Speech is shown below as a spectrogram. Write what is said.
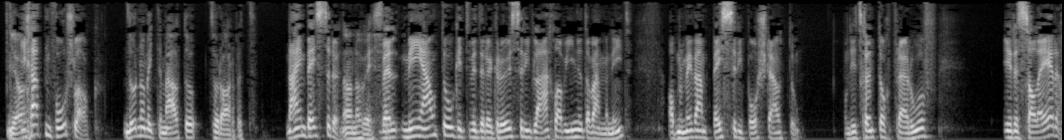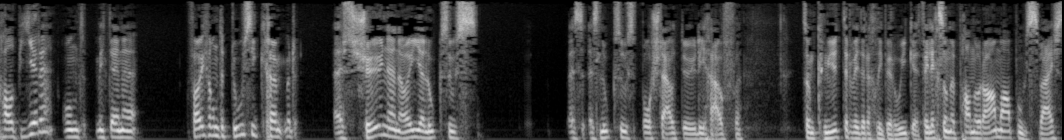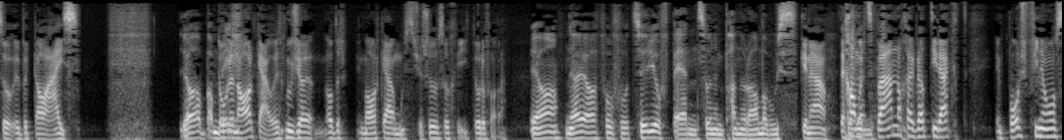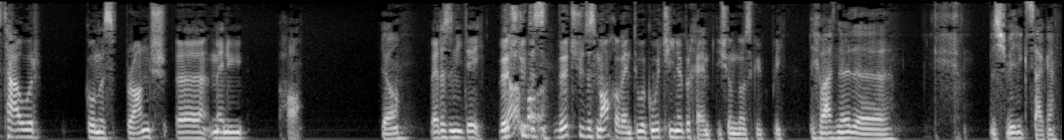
Ja. Ich hätte einen Vorschlag. Nur noch mit dem Auto zur Arbeit. Nein, besseren. Noch, noch besser. Weil mehr Auto gibt wieder eine grössere Blechlawine, da wollen wir nicht. Aber wir wollen bessere Postauto. Und jetzt könnte doch Frau Ruf ihr Salär halbieren und mit diesen 500'000 könnte man einen schönen neuen Luxus, ein, ein Luxus-Postauto kaufen, zum Gemüter wieder ein bisschen beruhigen. Vielleicht so einen Panoramabus, weißt du, so über da eins. Ja, am Durch den Aargau. Es muss ja, oder? Im Aargau musst du ja schon so ein bisschen durchfahren. ja, ja, ja, von, von Zürich auf Bern, so einen Panoramabus. Genau. Dann kann man zu Bern nachher gerade direkt im Postfinance Tower gehen ein Brunch-Menü haben. Ja. Wäre das eine Idee? Würdest, Ja, du das, würdest du das machen, wenn du einen Gutschein bekämpfst und noch ein Güppli? Ich weiss nicht, äh, das ist schwierig zu sagen.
